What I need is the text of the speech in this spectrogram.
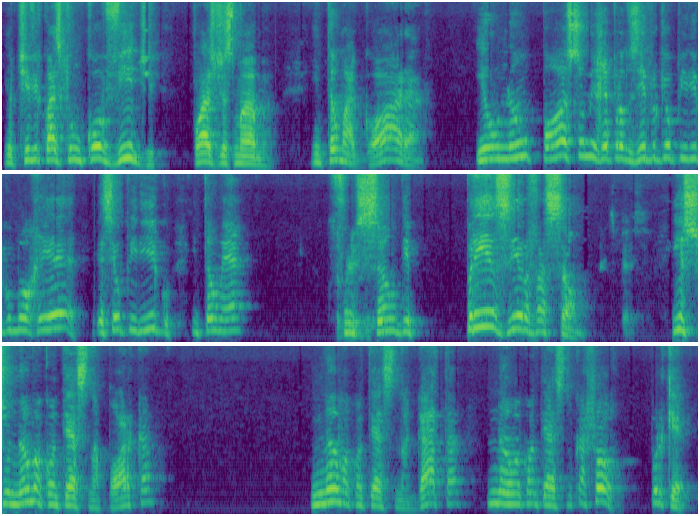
eu tive quase que um covid pós-desmama. Então agora eu não posso me reproduzir porque o perigo morrer. Esse é o perigo. Então é função de preservação. Isso não acontece na porca, não acontece na gata, não acontece no cachorro. Por quê?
